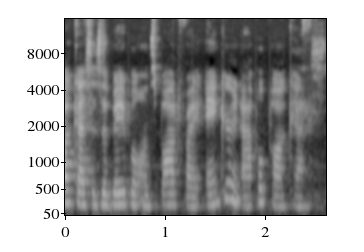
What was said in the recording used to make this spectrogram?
Podcast is available on Spotify, Anchor, and Apple Podcasts.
